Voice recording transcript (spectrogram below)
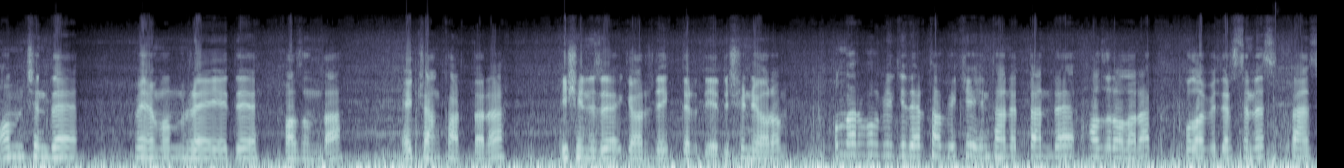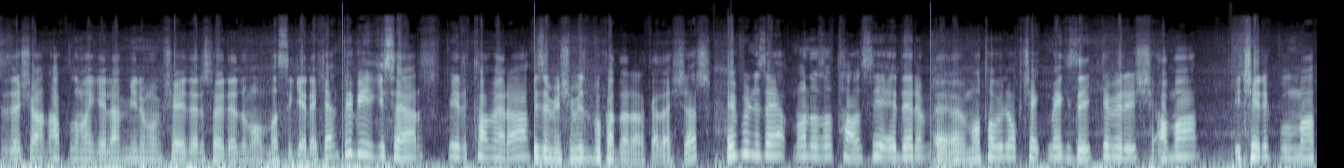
Onun için de minimum R7 bazında ekran kartları işinizi görecektir diye düşünüyorum. Bunları bu bilgileri tabii ki internetten de hazır olarak bulabilirsiniz. Ben size şu an aklıma gelen minimum şeyleri söyledim olması gereken. Bir bilgisayar, bir kamera. Bizim işimiz bu kadar arkadaşlar. Hepinize yapmanızı tavsiye ederim. Ee, motovlog çekmek zevkli bir iş ama içerik bulmak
